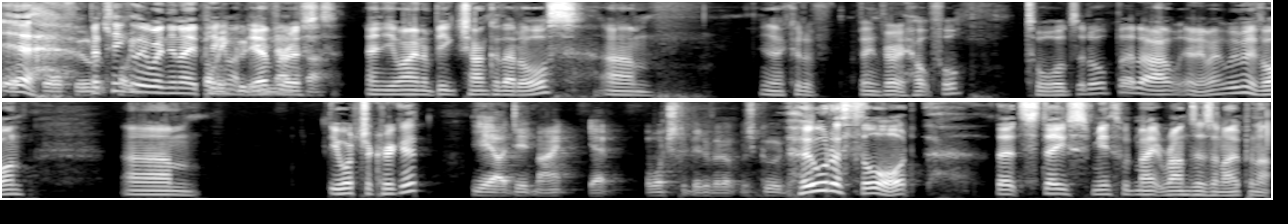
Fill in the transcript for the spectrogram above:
yeah, particularly probably, when you know picking up the Everest and you own a big chunk of that horse. Um, you know, could have been very helpful towards it all. But uh, anyway, we move on. Um, you watch the cricket? Yeah, I did, mate. Yep, I watched a bit of it. It was good. Who would have thought that Steve Smith would make runs as an opener,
